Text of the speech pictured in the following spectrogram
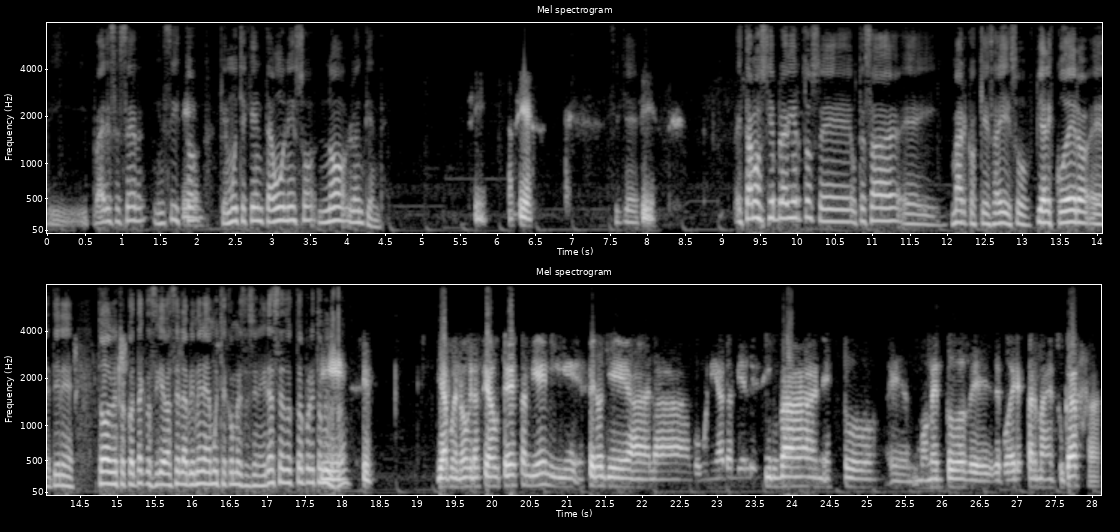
y parece ser, insisto, que mucha gente aún eso no lo entiende. Sí, así es. Así que estamos siempre abiertos, eh, usted sabe, eh, Marcos, que es ahí su fiel escudero, tiene todos nuestros contactos, así que va a ser la primera de muchas conversaciones. Gracias, doctor, por estos minutos. Sí. Ya, bueno, gracias a ustedes también y espero que a la comunidad también les sirvan estos eh, momentos de, poder estar más en su casa,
